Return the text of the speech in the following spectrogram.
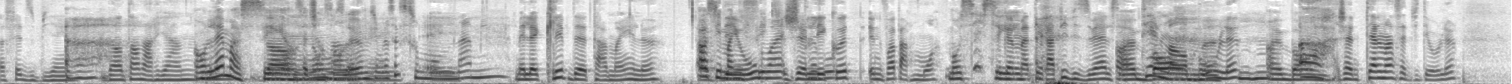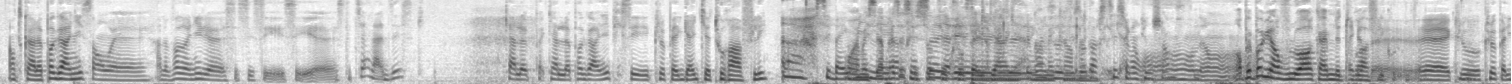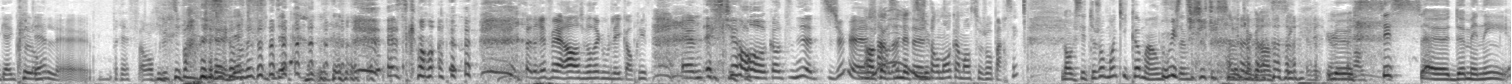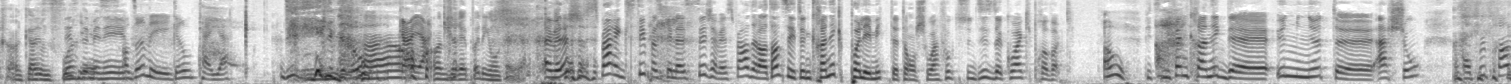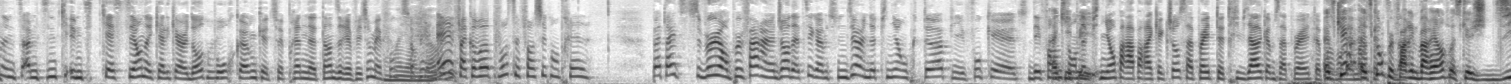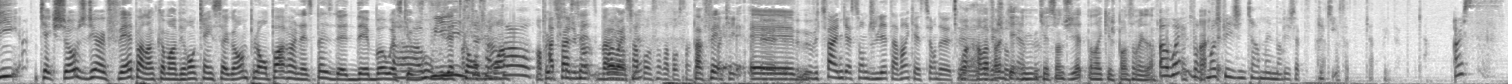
Fait du bien d'entendre Ariane. On l'aime assez, Dans hein, cette chanson-là. J'aimerais ça que ce soit mon Hey. ami. Mais le clip de ta main, là. Ah, c'est vidéo, magnifique. Ouais, Je l'écoute une fois par mois. Moi aussi, C'est c'est comme ma thérapie visuelle. C'est tellement beau, là. un bon. Ah, j'aime tellement cette vidéo-là. En tout cas, elle a pas gagné son. euh, elle a pas gagné le. c'est- c'est- c'est- c'est, euh, C'était-tu à la disque? Qu'elle l'a pas gagné, puis que c'est Claude Pelgag qui a tout raflé. Ah, c'est bien Ouais, oui, mais c'est après ça, c'est sûr que avait- Claude Pelgag, il y avait- non, mais quand même. On peut pas lui en vouloir quand même de tout rafler. quoi. euh, Claude, Claude Pelgag Claude. Cutel, euh, bref, on peut-tu parler Crevette fidèle. Est-ce qu'on. C'est de référence, je pense que vous l'avez comprise. Euh, Est-ce qu'on continue notre petit jeu? Euh, On continue notre petit jeu. Ton nom commence toujours par C. Donc, c'est toujours moi qui commence. Oui, c'est toujours- Avec un grand C. Le grand 6 euh, de Menhir, encore une fois. six de Menhir. On dirait des gros kayaks. Gros Ah, kayak. On dirait pas des gros kayaks. Ah, mais là, je suis super excitée parce que là, c'est, j'avais super hâte de l'entendre. C'est une chronique polémique de ton choix. Faut que tu dises de quoi qui provoque. Oh! Puis tu nous fais une chronique de une minute euh, à chaud. On peut prendre une, un petit- une petite question de quelqu'un d'autre pour comme que tu prennes le temps d'y réfléchir, mais il faut que tu. Eh, fait qu'on va pouvoir se fâcher contre elle. Peut-être, si tu veux, on peut faire un genre de, tu sais, comme tu me dis, une opinion que t'as, puis il faut que tu défendes ton puis- opinion par rapport à quelque chose. Ça peut être trivial comme ça peut être. Est-ce que, vraiment est-ce qu'on peut pertinent. faire une variante parce que je dis quelque chose, je dis un fait pendant comme environ 15 secondes, puis on part un espèce de débat où est-ce que Ah vous, oui, vous êtes contre moi? On peut faire cette Ouais, ouais, variante 100%, 100%. Parfait. Euh, Euh, Veux-tu faire une question de Juliette avant, question de te, Ouais, on va faire une, une question de Juliette pendant que je pense à mes affaires. Ah ouais? Moi, je pige une carte maintenant. Petite carte, petite carte, petite carte. Un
